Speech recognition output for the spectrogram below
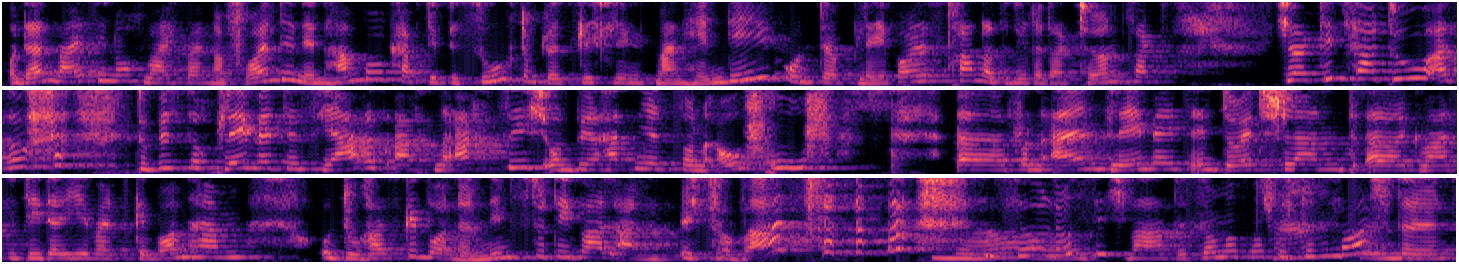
Und dann weiß ich noch, war ich bei einer Freundin in Hamburg, habe die besucht und plötzlich klingelt mein Handy und der Playboy ist dran, also die Redakteurin sagt, ja, Gitta, du, also du bist doch Playmate des Jahres 88 und wir hatten jetzt so einen Aufruf äh, von allen Playmates in Deutschland äh, quasi, die da jeweils gewonnen haben und du hast gewonnen. Nimmst du die Wahl an? Ich so, was? Wow. so lustig war das, so muss man sich das vorstellen.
